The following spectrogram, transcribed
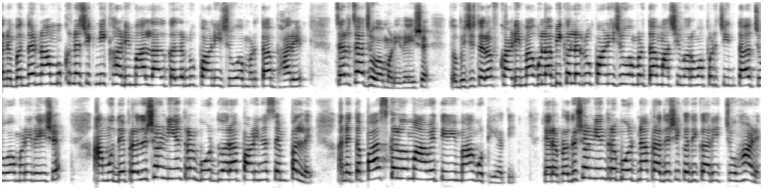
અને બંદરના મુખ નજીકની ખાડીમાં લાલ કલરનું પાણી જોવા મળતા ભારે ચર્ચા જોવા મળી રહી છે. તો બીજી તરફ ખાડીમાં ગુલાબી કલરનું પાણી જોવા મળતા માછીમારોમાં પણ ચિંતા જોવા મળી રહી છે. આ મુદ્દે પ્રદૂષણ નિયંત્રણ બોર્ડ દ્વારા પાણીના સેમ્પલ લઈ અને તપાસ કરવામાં આવે તેવી માંગ ઉઠી હતી. ત્યારે પ્રદૂષણ નિયંત્રણ બોર્ડના પ્રાદેશિક અધિકારી ચૌહાણે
